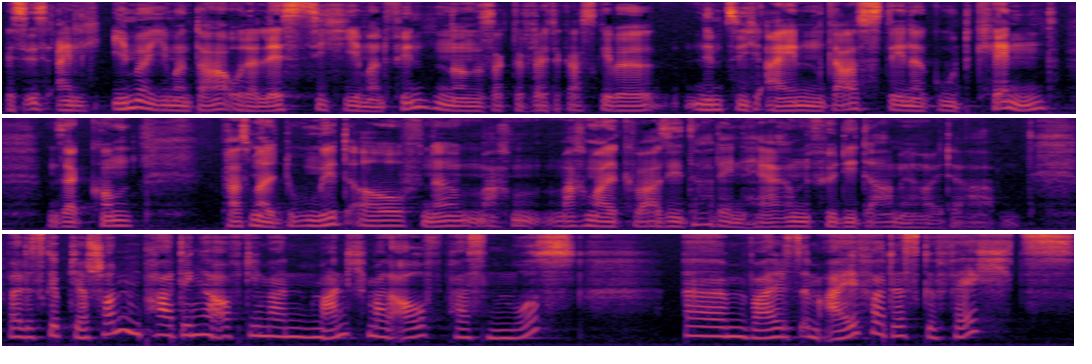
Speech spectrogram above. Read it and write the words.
Es ist eigentlich immer jemand da oder lässt sich jemand finden. Und dann sagt er vielleicht, der Gastgeber nimmt sich einen Gast, den er gut kennt und sagt, komm, pass mal du mit auf, ne? mach, mach mal quasi da den Herrn für die Dame heute Abend. Weil es gibt ja schon ein paar Dinge, auf die man manchmal aufpassen muss, ähm, weil es im Eifer des Gefechts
